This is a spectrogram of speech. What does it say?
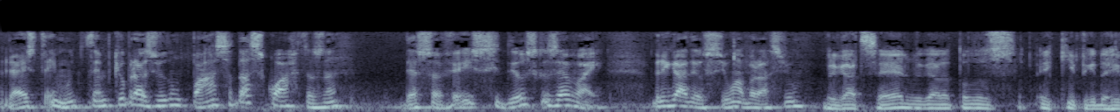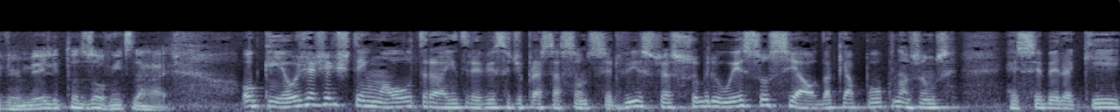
Aliás, tem muito tempo que o Brasil não passa das quartas, né? Dessa vez, se Deus quiser, vai. Obrigado, Elcio. Um abraço, viu? Obrigado, Célio. Obrigado a toda a equipe aqui da Rio Vermelho e todos os ouvintes da rádio. Ok, hoje a gente tem uma outra entrevista de prestação de serviço, é sobre o e-social. Daqui a pouco nós vamos receber aqui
